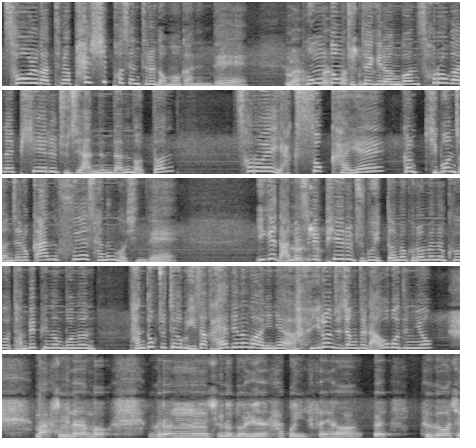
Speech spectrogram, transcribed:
서울 같으면 80%를 넘어가는데, 네, 네, 공동주택이란 건 서로 간에 피해를 주지 않는다는 어떤 서로의 약속하에, 그럼 기본 전제로 깐 후에 사는 것인데, 이게 남의 그렇죠. 집에 피해를 주고 있다면 그러면은 그 담배 피는 분은 단독주택으로 이사 가야 되는 거 아니냐 이런 주장들 나오거든요. 맞습니다. 뭐 그런 식으로 논의를 하고 있어요. 그러니까 그것이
